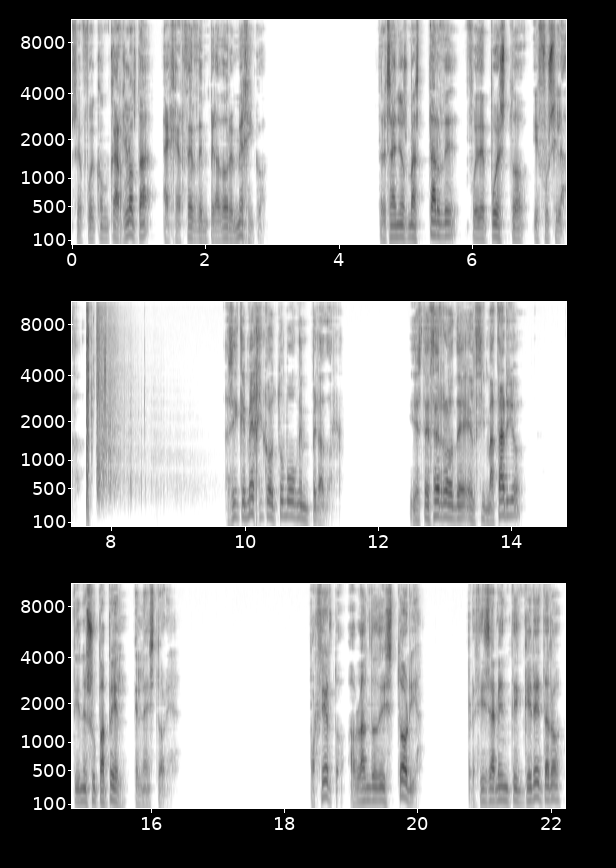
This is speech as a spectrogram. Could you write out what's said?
se fue con Carlota a ejercer de emperador en México. Tres años más tarde fue depuesto y fusilado. Así que México tuvo un emperador. Y este cerro de El Cimatario tiene su papel en la historia. Por cierto, hablando de historia, precisamente en Querétaro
